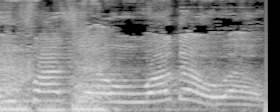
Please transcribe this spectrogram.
e fazer o anel.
